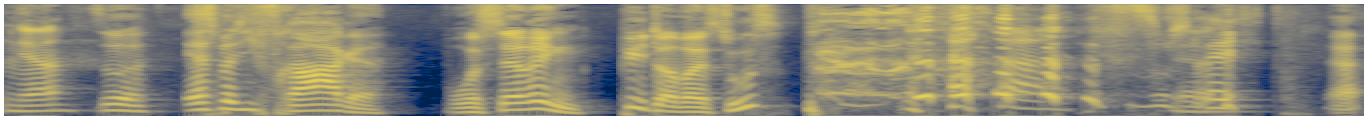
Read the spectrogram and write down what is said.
ja. So, erstmal die Frage, wo ist der Ring? Peter, weißt du's? das ist so schlecht. Ja,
